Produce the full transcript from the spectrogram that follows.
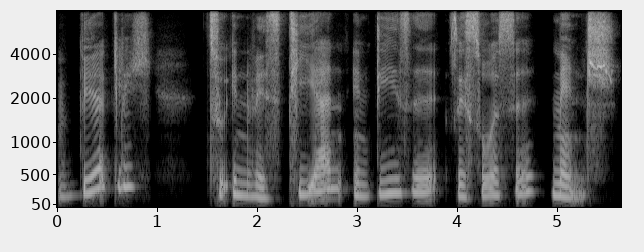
wirklich zu investieren in diese Ressource Mensch.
